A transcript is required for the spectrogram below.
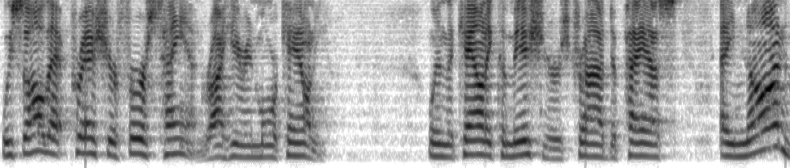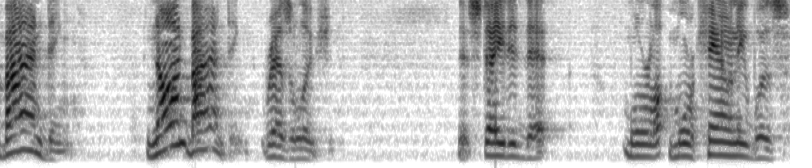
We saw that pressure firsthand right here in Moore County when the county commissioners tried to pass a non binding, non binding resolution that stated that Moore, Moore County was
